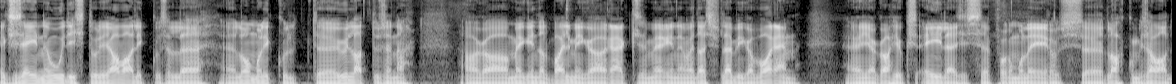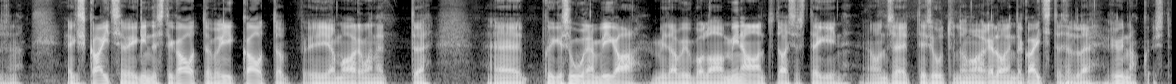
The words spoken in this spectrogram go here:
ehk siis eilne uudis tuli avalikkusele äh, loomulikult äh, üllatusena, aga me kindral Palmiga rääkisime erinevaid asju läbi ka varem ja kahjuks eile siis see formuleerus lahkumisavaldusena. ehk siis Kaitsevägi kindlasti kaotab, riik kaotab ja ma arvan, et kõige suurem viga, mida võib-olla mina antud asjas tegin, on see, et ei suutnud oma relvaenda kaitsta selle rünnaku eest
